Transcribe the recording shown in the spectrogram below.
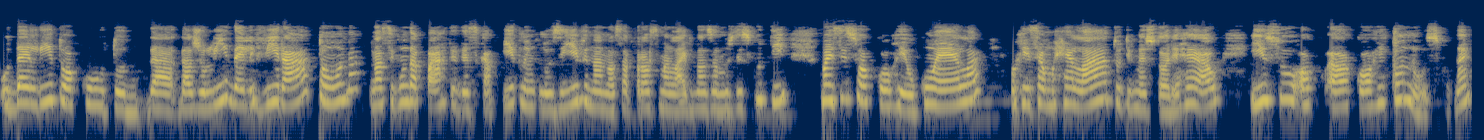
o delito oculto da, da Julinda, ele virá à tona na segunda parte desse capítulo, inclusive, na nossa próxima live nós vamos discutir, mas isso ocorreu com ela, porque isso é um relato de uma história real, isso ocorre conosco. Né?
